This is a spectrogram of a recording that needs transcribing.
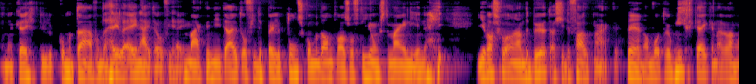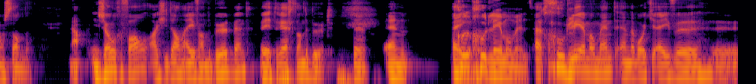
En dan kreeg je natuurlijk commentaar van de hele eenheid over je heen. Maakte niet uit of je de pelotonscommandant was of de jongste marinier. Nee, je was gewoon aan de beurt als je de fout maakte. En dan wordt er ook niet gekeken naar rang en standen. Nou, in zo'n geval, als je dan even aan de beurt bent, ben je terecht aan de beurt. Ja. En goed, goed, leermoment. Een goed leermoment en daar word je even uh,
